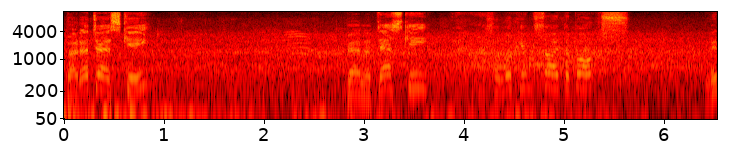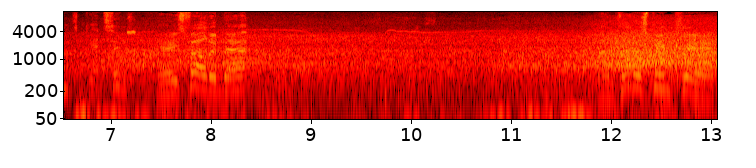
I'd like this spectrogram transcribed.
Bernardeschi. Bernardeschi has a look inside the box. Lint gets him. Yeah, he's fouled him there. And that has been cleared.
